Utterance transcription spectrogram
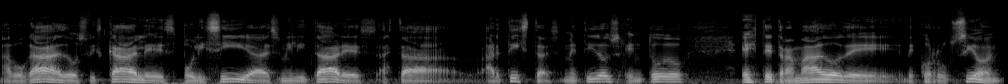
abogados, fiscales, policías, militares, hasta artistas metidos en todo este tramado de corrupción.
